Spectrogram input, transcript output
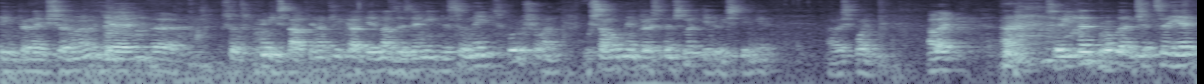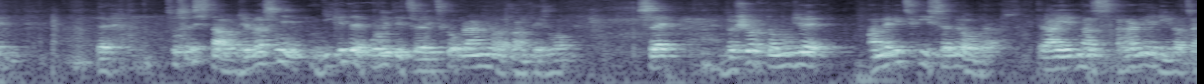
International je, eh, jsou Spojené státy například jedna ze zemí, kde jsou nejvíc porušované. Už samotným trestem smrti do jistý míry, alespoň. Ale celý ten problém přece je, eh, co se stalo, že vlastně díky té politice lidskoprávního atlantismu se došlo k tomu, že americký sebeobraz která je jedna z tragédií 20.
